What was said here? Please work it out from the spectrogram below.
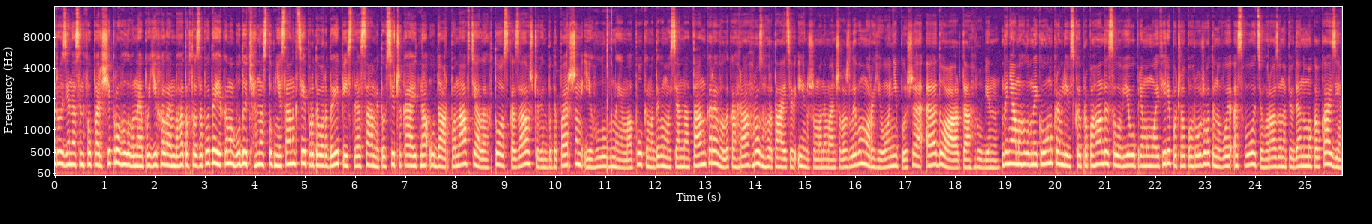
Друзі, нас інфо перші про головне поїхали. Багато хто запитує, якими будуть наступні санкції проти Орди після саміту. Всі чекають на удар по нафті, але хто сказав, що він буде першим і головним? А поки ми дивимося на танкери, велика гра розгортається в іншому, не менш важливому регіоні. Пише Едуарда Рубін. Днями головний клоун кремлівської пропаганди Соловйов у прямому ефірі почав погрожувати новою СВО цього разу на південному Кавказі.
